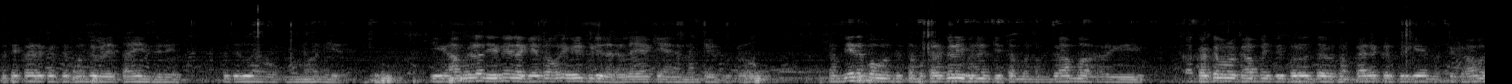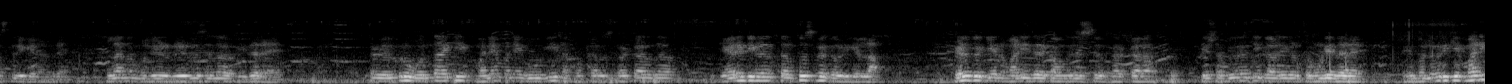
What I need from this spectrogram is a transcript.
ಮತ್ತು ಕಾರ್ಯಕರ್ತರ ಬಂಧುಗಳೇ, ತಾಯಿಂದಿರಿ ಮತ್ತೆಲ್ಲ ಮಾನಿಯರೇ. ಈಗ ನಾವು ಹೇಳೋದು ಏನೂ ಇಲ್ಲ ಕೇಂದ್ರ ಅವರೇ ಹೇಳ್ಬಿಟ್ಟಿದ್ದಾರೆ ಎಲ್ಲ ಯಾಕೆ ಏನೇನು ಅಂತ ಹೇಳ್ಬಿಟ್ಟು. ನಮ್ದೇನಪ್ಪ ಒಂದು ತಮ್ಮ ಕಳಕಳಿ ವಿನಂತಿ ತಮ್ಮ ನಮ್ಮ ಗ್ರಾಮ, ಈ ಕರ್ಕಲೂರು ಗ್ರಾಮ ಪಂಚಾಯತ್ ಬರುವಂಥ ನಮ್ಮ ಕಾರ್ಯಕರ್ತರಿಗೆ ಮತ್ತು ಗ್ರಾಮಸ್ಥರಿಗೆ ಅಂದರೆ ಎಲ್ಲ ನಮ್ಮ ಲೀಡರ್ಸ್ ಎಲ್ಲ ಇದ್ದಾರೆ. ನಾವೆಲ್ಲರೂ ಒಂದಾಗಿ ಮನೆ ಮನೆಗೆ ಹೋಗಿ ನಮ್ಮ ಸರ್ಕಾರದ ಗ್ಯಾರಂಟಿಗಳನ್ನು ತಲುಪಿಸ್ಬೇಕು ಅವರಿಗೆಲ್ಲ. ಹೇಳಬೇಕು ಏನು ಮಾಡಿದ್ದಾರೆ ಕಾಂಗ್ರೆಸ್ ಸರ್ಕಾರ? ಎಷ್ಟು ಅಭಿವೃದ್ಧಿ ಕಾರ್ಯಗಳು ತಗೊಂಡಿದ್ದಾರೆ. ಮನವರಿಕೆ ಮಾಡಿ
